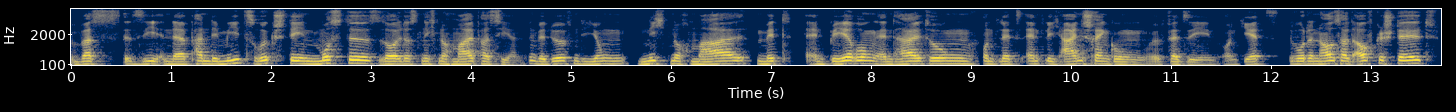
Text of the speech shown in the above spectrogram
was sie in der Pandemie zurückstehen musste, soll das nicht nochmal passieren. Wir dürfen die Jungen nicht nochmal mit Entbehrung, Enthaltung und letztendlich Einschränkungen äh, versehen. Und jetzt wurde ein Haushalt aufgestellt,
